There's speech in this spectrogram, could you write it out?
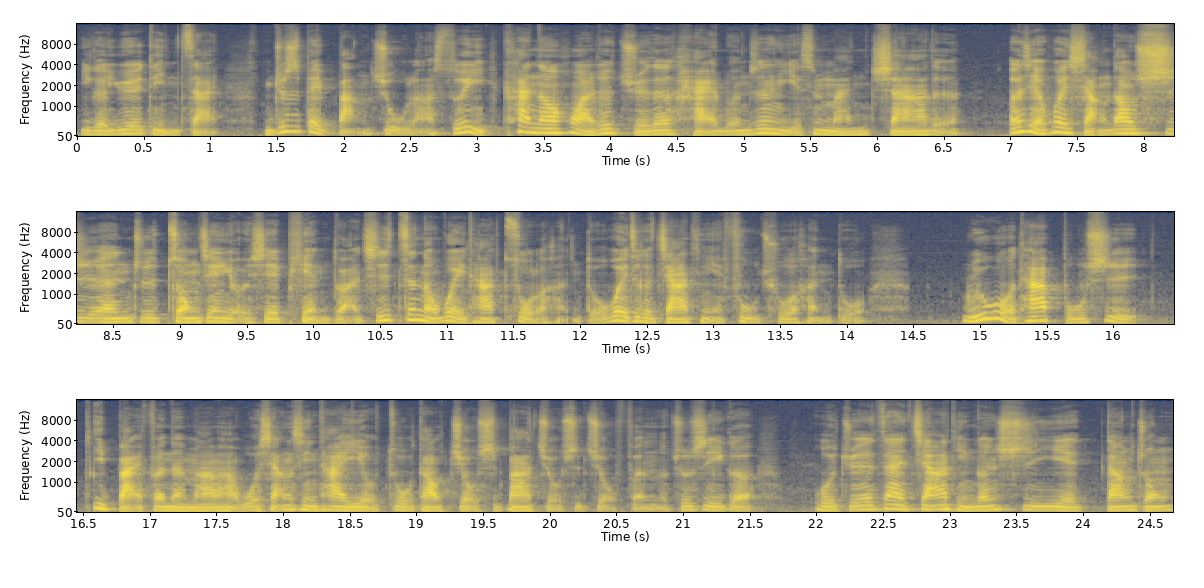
一个约定在。你就是被绑住了，所以看到后来就觉得海伦真的也是蛮渣的，而且会想到施恩，就是中间有一些片段，其实真的为他做了很多，为这个家庭也付出了很多。如果他不是一百分的妈妈，我相信她也有做到九十八、九十九分了，就是一个我觉得在家庭跟事业当中，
